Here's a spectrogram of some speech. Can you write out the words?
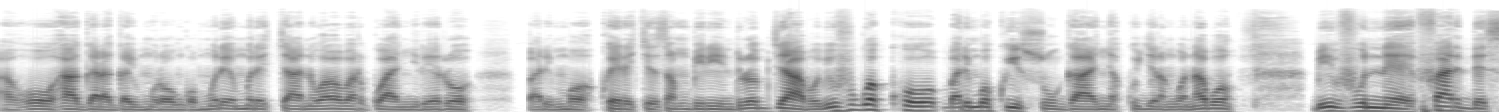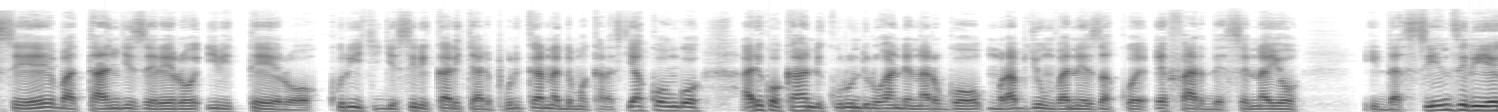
Aho hagaragaye umurongo muremure cyane w'aba barwanyi rero. Barimo kwerekeza mu birindiro byabo. Bivugwa ko barimo kwisuganya kugira ngo nabo bivune fardc batangize rero ibitero kuri iki gisirikare cya repubulika na demokarasi ya kongo ariko kandi ku rundi ruhande narwo murabyumva neza ko frdc na yo idasinziriye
